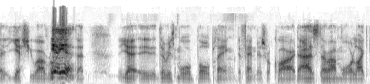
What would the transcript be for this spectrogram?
uh, yes, you are right Yeah, yeah. that yeah, there is more ball playing defenders required, as there are more like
